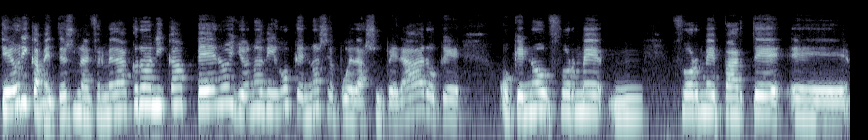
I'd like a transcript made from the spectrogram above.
teóricamente es una enfermedad crónica, pero yo no digo que no se pueda superar o que, o que no forme mm, forme parte eh,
